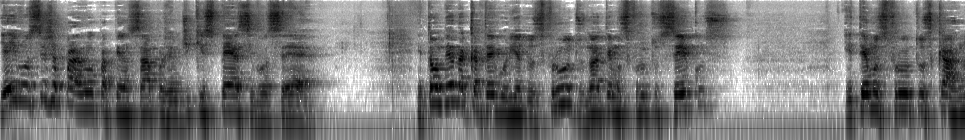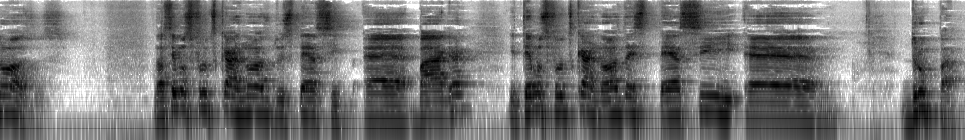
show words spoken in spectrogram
E aí você já parou para pensar, por exemplo, de que espécie você é? Então, dentro da categoria dos frutos, nós temos frutos secos e temos frutos carnosos. Nós temos frutos carnosos do espécie é, baga e temos frutos carnosos da espécie é, drupa.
